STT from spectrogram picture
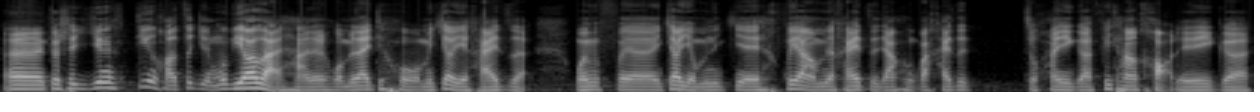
呃，都是已经定好自己的目标了哈。我们来之后，我们教育孩子，我们呃教育我们的抚养我们的孩子，然后把孩子。走上一个非常好的一个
